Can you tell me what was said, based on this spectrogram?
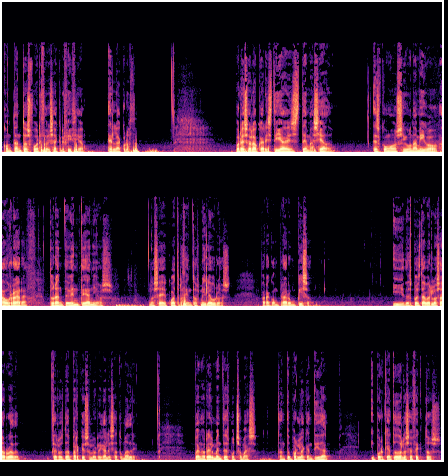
con tanto esfuerzo y sacrificio en la cruz. Por eso la Eucaristía es demasiado. Es como si un amigo ahorrara durante 20 años, no sé, 400.000 euros para comprar un piso. Y después de haberlos ahorrado, te los da para que se los regales a tu madre. Bueno, realmente es mucho más, tanto por la cantidad y porque a todos los efectos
